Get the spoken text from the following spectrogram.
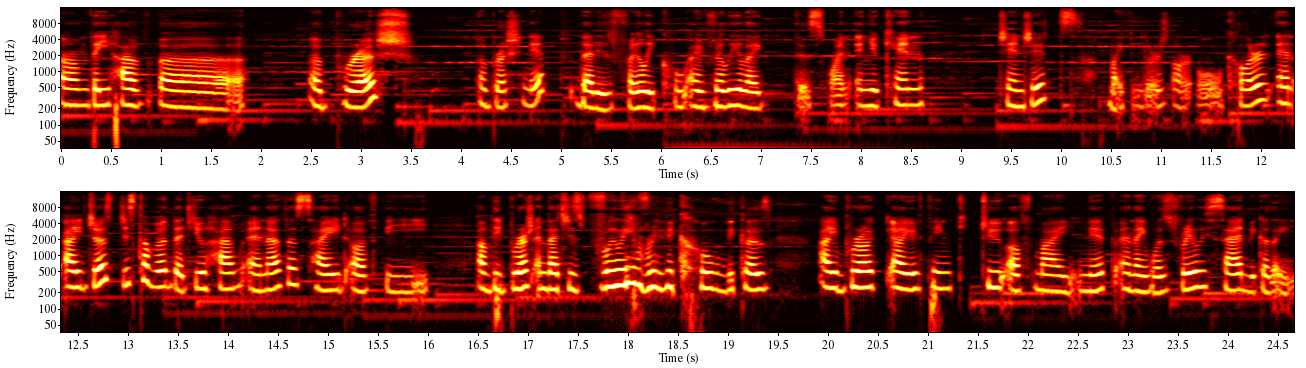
um, they have a, a brush, a brush nip that is really cool. I really like this one, and you can change it. My fingers are all colored. And I just discovered that you have another side of the of the brush and that is really really cool because I broke I think two of my nip and I was really sad because I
